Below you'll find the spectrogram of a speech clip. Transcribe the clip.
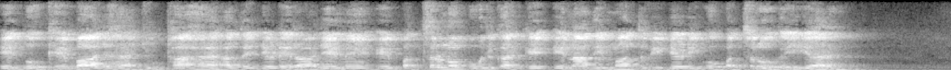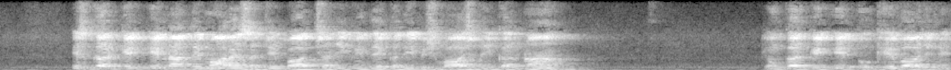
ਇਹ ਧੋਖੇਬਾਜ਼ ਹੈ, ਝੂਠਾ ਹੈ ਅਤੇ ਜਿਹੜੇ ਰਾਜੇ ਨੇ ਇਹ ਪੱਥਰ ਨੂੰ ਪੂਜ ਕਰਕੇ ਇਹਨਾਂ ਦੀ ਮੱਤ ਵੀ ਜਿਹੜੀ ਉਹ ਪੱਥਰ ਹੋ ਗਈ ਹੈ। ਇਸ ਕਰਕੇ ਇਹਨਾਂ ਤੇ ਮਹਾਰਾਜ ਸੱਚੇ ਪਾਤਸ਼ਾਹ ਜੀ ਕਹਿੰਦੇ, ਕਦੀ ਵਿਸ਼ਵਾਸ ਨਹੀਂ ਕਰਨਾ। ਕਿਉਂ ਕਰਕੇ ਇਹ ਧੋਖੇਬਾਜ਼ ਨੇ?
